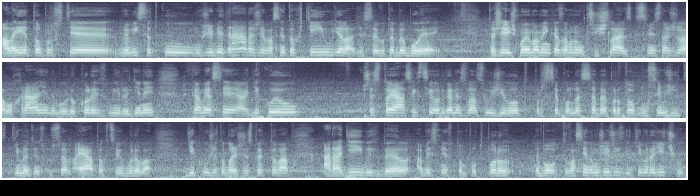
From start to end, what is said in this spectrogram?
ale je to prostě ve výsledku, může být ráda, že vlastně to chtějí udělat, že se o tebe bojí. Takže když moje maminka za mnou přišla, vždycky se mě snažila ochránit, nebo kdokoliv z mý rodiny, říkám jasně, já děkuju, Přesto já si chci organizovat svůj život prostě podle sebe, proto musím žít tímhle tím způsobem a já to chci vybudovat. Děkuji, že to budeš respektovat a raději bych byl, abys mě v tom podporu, nebo to vlastně to může říct i těm rodičům,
